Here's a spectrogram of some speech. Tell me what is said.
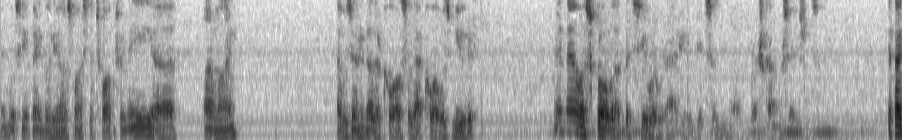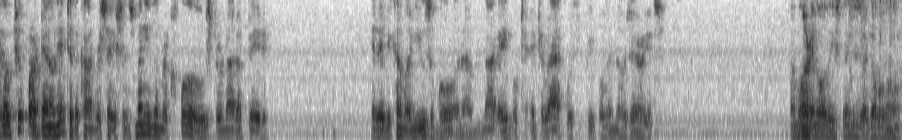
And we'll see if anybody else wants to talk to me uh, online. I was in another call, so that call was muted. And now I'll scroll up and see where we're at here, get some uh, fresh conversations. If I go too far down into the conversations, many of them are closed or not updated. And they become unusable, and I'm not able to interact with the people in those areas. I'm learning all these things as I go along.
